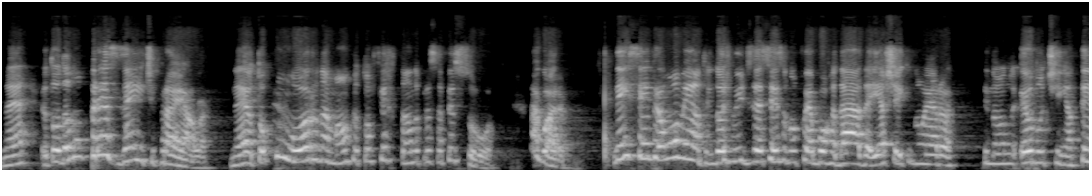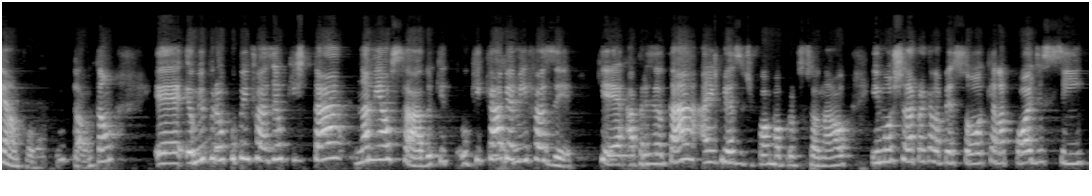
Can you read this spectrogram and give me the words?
né? Eu estou dando um presente para ela, né? Eu estou com ouro na mão que eu estou ofertando para essa pessoa. Agora, nem sempre é o momento. Em 2016 eu não fui abordada e achei que não era, que não, eu não tinha tempo. Então, então é, eu me preocupo em fazer o que está na minha alçada, o que, o que cabe a mim fazer, que é apresentar a empresa de forma profissional e mostrar para aquela pessoa que ela pode sim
